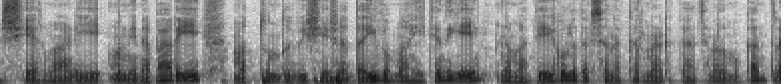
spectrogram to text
ಶೇರ್ ಮಾಡಿ. ಮುಂದಿನ ಬಾರಿ ಮತ್ತೊಂದು ವಿಶೇಷ ದೈವ ಮಾಹಿತಿಯೊಂದಿಗೆ ನಮ್ಮ ದೇಗುಲ ದರ್ಶನ ಕರ್ನಾಟಕ ಚಾನಲ್ ಮುಖಾಂತರ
